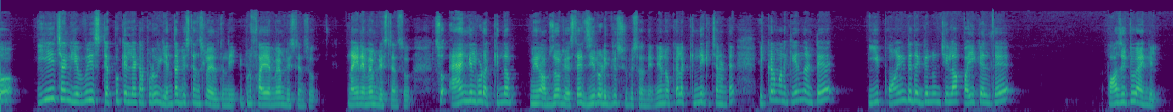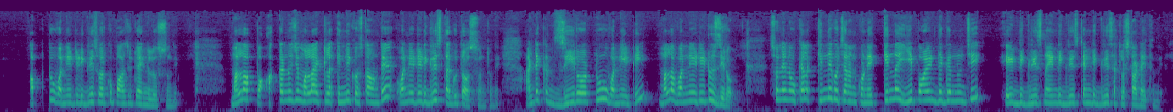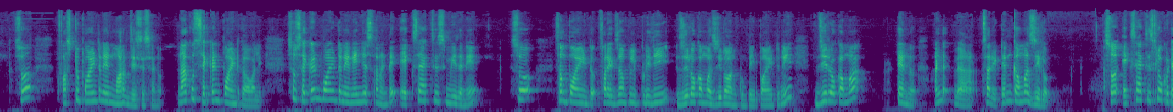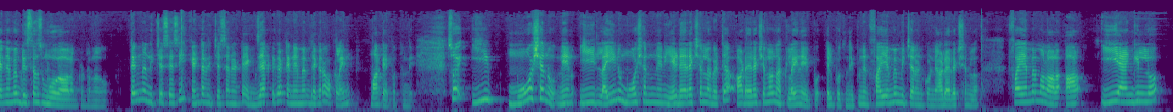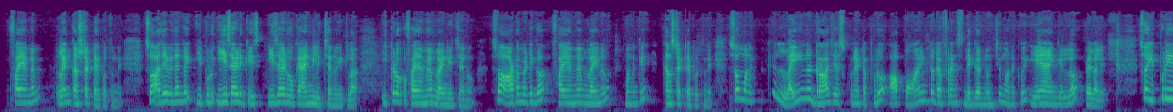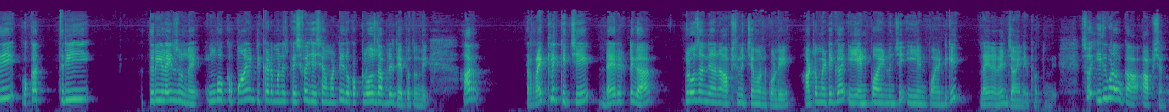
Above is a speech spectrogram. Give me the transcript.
ఈచ్ అండ్ ఎవ్రీ స్టెప్కి వెళ్ళేటప్పుడు ఎంత డిస్టెన్స్లో వెళ్తుంది? ఇప్పుడు five MM distance. Nine MM distance. So angle కూడా కింద మీరు అబ్జర్వ్ చేస్తే జీరో డిగ్రీస్ చూపిస్తుంది. నేను ఒకవేళ కిందికి ఇచ్చానంటే ఇక్కడ మనకి ఏంటంటే ఈ పాయింట్ దగ్గర నుంచి ఇలా పైకి వెళ్తే positive angle. Up to one eighty degrees వరకు పాజిటివ్ యాంగిల్ వస్తుంది. మళ్ళీ అక్కడ నుంచి మళ్ళీ ఇట్లా కిందికి వస్తూ ఉంటే వన్ ఎయిటీ డిగ్రీస్ తగ్గుతూ వస్తుంటుంది. అంటే ఇక్కడ జీరో టు వన్ ఎయిటీ మళ్ళీ one eighty to zero. So నేను ఒకవేళ కిందికి వచ్చాను అనుకోండి కింద ఈ పాయింట్ దగ్గర నుంచి eight degrees nine degrees ten degrees అట్లా స్టార్ట్ అవుతుంది సో ఫస్ట్ పాయింట్ నేను మార్క్ చేసేసాను. నాకు సెకండ్ పాయింట్ కావాలి. సో సెకండ్ పాయింట్ నేను ఏం చేస్తానంటే ఎక్స్ యాక్సిస్ మీదనే so some point for example ఇప్పుడు ఇది జీరో కమ్మ జీరో అనుకుంటే ఈ పాయింట్ని జీరో కమ్మ టెన్ అంటే sorry ten comma zero. So X యాక్సిస్లో ఒక టెన్ ఎంఎం డిస్టెన్స్ మూవ్ కావాలనుకుంటున్నాను. టెన్ అని ఇచ్చేసేసి ఎంటర్ ఇచ్చేసానంటే ఎగ్జాక్ట్గా టెన్ ఎంఎం దగ్గర ఒక లైన్ మార్క్ అయిపోతుంది. సో ఈ మోషన్ నేను ఈ లైన్ మోషన్ నేను ఏ డైరెక్షన్లో పెడితే ఆ డైరెక్షన్లో నాకు లైన్ అయిపో వెళ్ళిపోతుంది. ఇప్పుడు నేను ఫైవ్ ఎంఎం ఇచ్చాను అనుకోండి ఆ డైరెక్షన్లో. ఫైవ్ ఎంఎం ఈ యాంగిల్లో ఫైవ్ ఎంఎం లైన్ కన్స్ట్రక్ట్ అయిపోతుంది. సో అదేవిధంగా ఇప్పుడు ఈ సైడ్కి ఈ సైడ్ ఒక యాంగిల్ ఇచ్చాను ఇట్లా. ఇక్కడ ఒక ఫైవ్ ఎంఎం లైన్ ఇచ్చాను. సో ఆటోమేటిక్గా ఫైవ్ ఎంఎం లైన్ మనకి కన్స్ట్రక్ట్ అయిపోతుంది. సో మనకి లైన్ డ్రా చేసుకునేటప్పుడు ఆ పాయింట్ రెఫరెన్స్ దగ్గర నుంచి మనకు ఏ యాంగిల్లో వెళ్ళాలి? సో ఇప్పుడు ఇది ఒక త్రీ త్రీ లైన్స్ ఉన్నాయి. ఇంకొక పాయింట్ ఇక్కడ మనం స్పెసిఫై చేసామంటే ఇది ఒక క్లోజ్డ్ అప్డేట్ అయిపోతుంది. ఆర్ రైట్ క్లిక్ ఇచ్చి డైరెక్ట్గా క్లోజ్ అనే ఆప్షన్ ఇచ్చామనుకోండి ఆటోమేటిక్గా ఈ ఎండ్ పాయింట్ నుంచి ఈ ఎండ్ పాయింట్కి లైన్ అనేది జాయిన్ అయిపోతుంది. సో ఇది కూడా ఒక ఆప్షన్.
